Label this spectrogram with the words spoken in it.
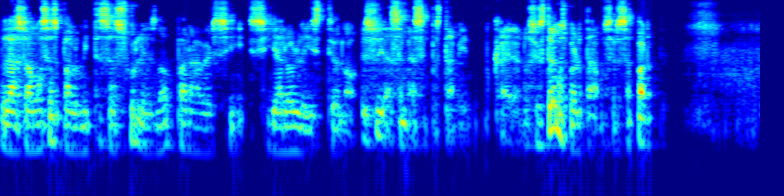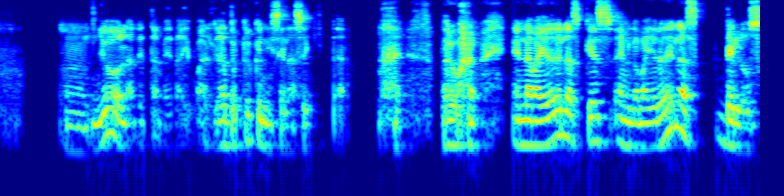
las famosas palomitas azules, ¿no? Para ver si, si ya lo leíste o no. Eso ya se me hace pues también caer a los extremos, pero vamos a hacer esa parte. Mm, yo la neta me da igual, creo que ni se las sé quitar. Pero bueno, en la mayoría de las que es, en la mayoría de las de los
